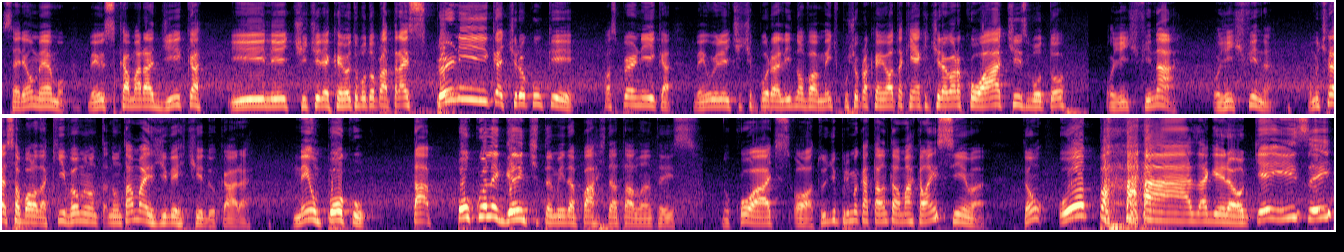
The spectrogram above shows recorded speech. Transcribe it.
Sério mesmo. Veio os camaradica. Ilitite, ele é canhoto, botou pra trás. Pernica, tirou com o quê? Com as pernicas. Vem o Elitite por ali novamente, puxou pra canhota. Quem é que tira agora? Coates, botou. Ô, gente fina. Ô, gente fina. Vamos tirar essa bola daqui, vamos. Não, tá, não tá mais divertido, cara. Nem um pouco. Tá pouco elegante também da parte da Atalanta isso. No Coates. Ó, tudo de prima que a Atalanta marca lá em cima. Então, opa! zagueirão, que isso, hein?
